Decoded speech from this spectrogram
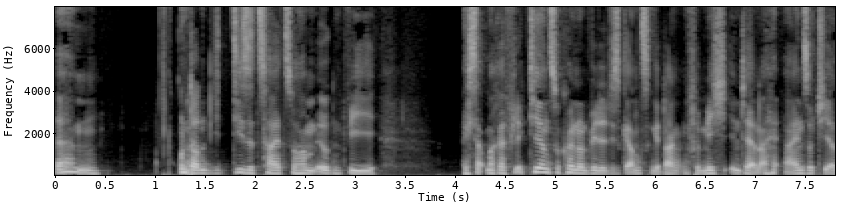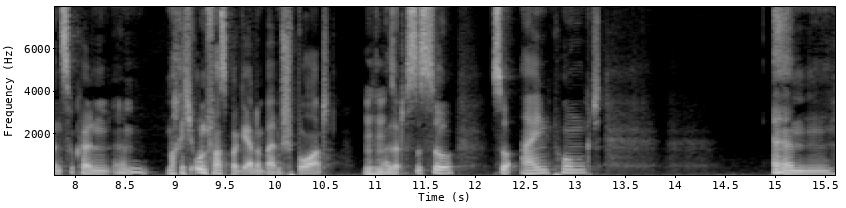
ähm, und dann die, diese Zeit zu haben, irgendwie, ich sag mal, reflektieren zu können und wieder diese ganzen Gedanken für mich intern einsortieren zu können, ähm, mache ich unfassbar gerne beim Sport. Mhm. Also das ist so, so ein Punkt. Ähm,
